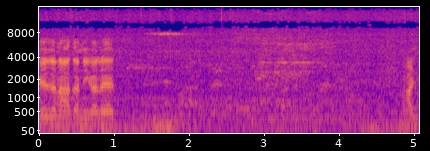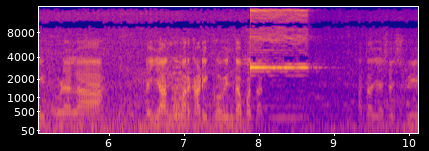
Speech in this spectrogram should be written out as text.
सगळेजण आता निघाले आहेत. भांडी फोडायला. तर यांगुमार खाडी गोविंदा पथक. आता यशस्वी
